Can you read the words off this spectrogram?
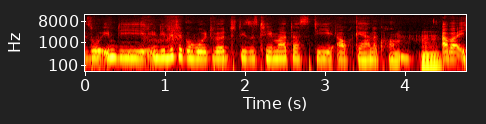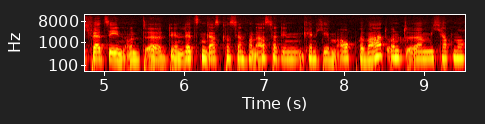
so in die, in die Mitte geholt wird, dieses Thema, dass die auch gerne kommen. Mhm. Aber ich werde sehen. Und äh, den letzten Gast, Christian von Aster, den kenne ich eben auch privat. Und ähm, ich habe noch,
